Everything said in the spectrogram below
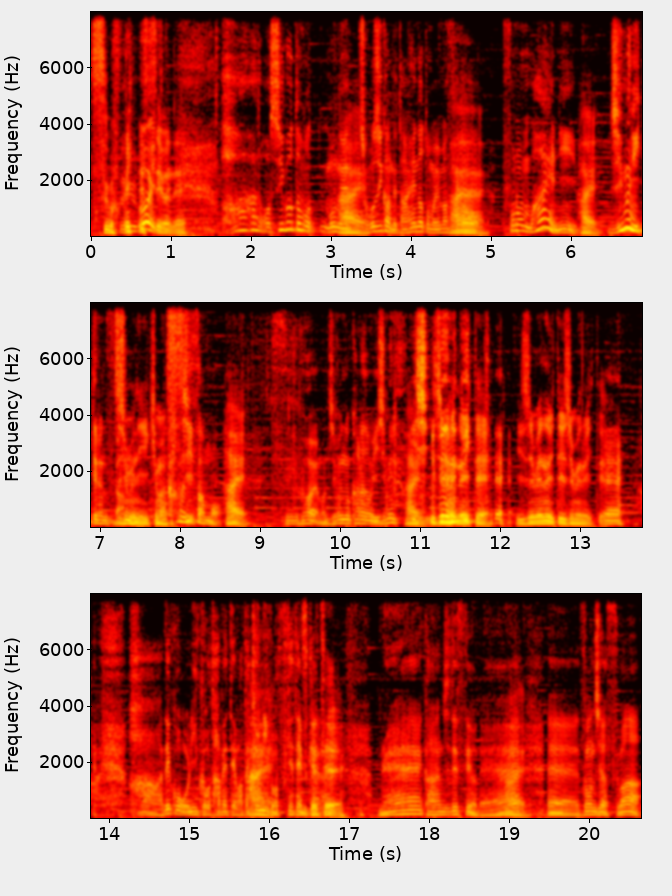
すごいですよね。はあ、お仕事ももうね、はい、長時間で大変だと思いますけど、はい、その前にジムに行ってるんですか、ジムに行きます。梶井さんも、はい、すごい。もう自分の体をいじめ,、はい、いじめ抜いていじめ抜いていじめ抜いて、えーはあ。でこうお肉を食べてまた筋肉をつけてみたいな、はい、ね感じですよね、はい、えー、ゾンジアスは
